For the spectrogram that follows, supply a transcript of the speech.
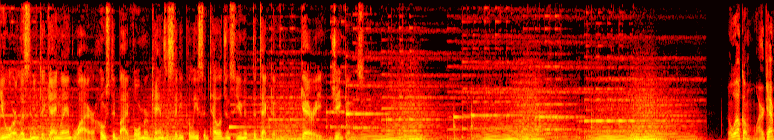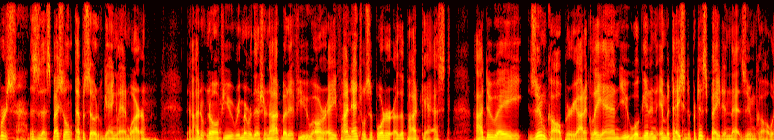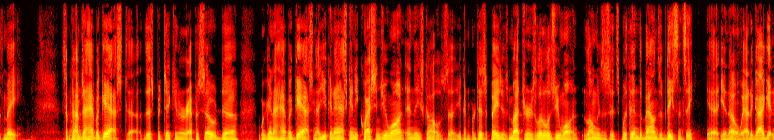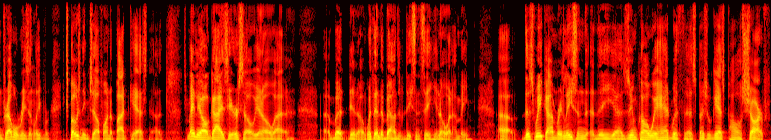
You are listening to Gangland Wire, hosted by former Kansas City Police Intelligence Unit Detective Gary Jenkins. Welcome, wiretappers. This is a special episode of Gangland Wire. Now, I don't know if you remember this or not, but if you are a financial supporter of the podcast, I do a Zoom call periodically, and you will get an invitation to participate in that Zoom call with me. Sometimes I have a guest. Uh, this particular episode, uh, we're going to have a guest. Now, you can ask any questions you want in these calls. Uh, you can participate as much or as little as you want, as long as it's within the bounds of decency. Yeah, you know, we had a guy get in trouble recently for exposing himself on a podcast. Now, it's mainly all guys here, so, you know, uh, but, you know, within the bounds of decency, you know what I mean. Uh, this week, I'm releasing the uh, Zoom call we had with uh, special guest Paul Scharff.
